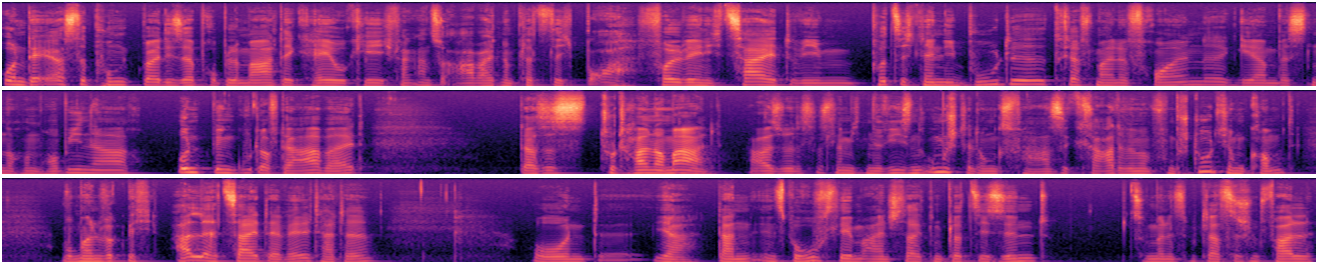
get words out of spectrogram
Und der erste Punkt bei dieser Problematik, hey, okay, ich fange an zu arbeiten und plötzlich, boah, voll wenig Zeit. Wie putze ich denn die Bude, treffe meine Freunde, gehe am besten noch einem Hobby nach und bin gut auf der Arbeit. Das ist total normal. Also das ist nämlich eine riesen Umstellungsphase, gerade wenn man vom Studium kommt, wo man wirklich alle Zeit der Welt hatte und äh, ja, dann ins Berufsleben einsteigt und plötzlich sind, zumindest im klassischen Fall,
